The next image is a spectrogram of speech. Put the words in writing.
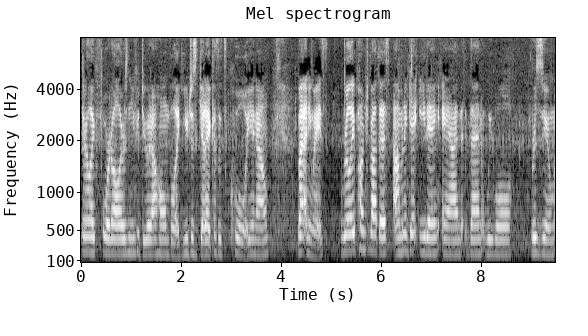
they're like four dollars, and you could do it at home, but like you just get it because it's cool. You know. But anyways, really pumped about this. I'm gonna get eating, and then we will resume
